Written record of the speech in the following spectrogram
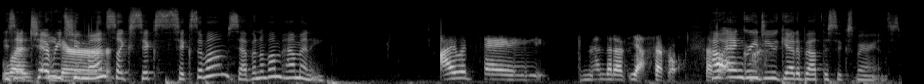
Is that t- every two months? Like six, six of them, seven of them? How many? I would say men that I've yeah several. several. How angry do you get about this experience?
